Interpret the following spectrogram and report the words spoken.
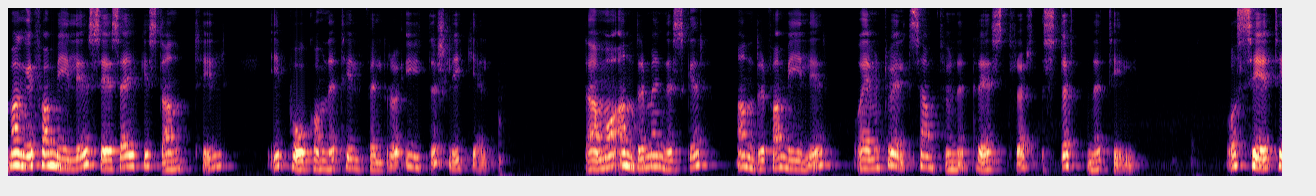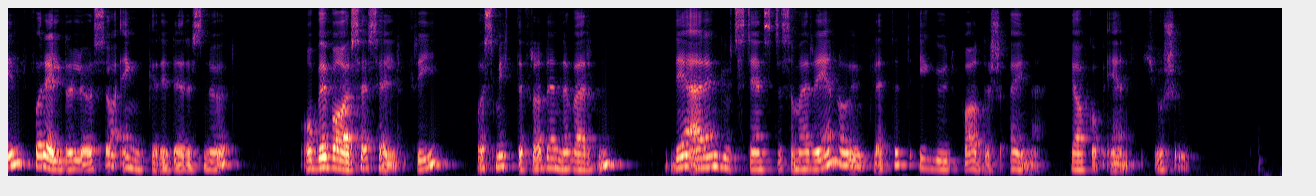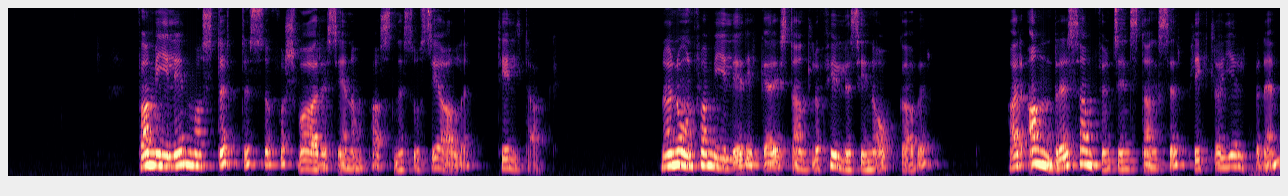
Mange familier ser seg ikke i stand til i påkomne tilfeller å yte slik hjelp. Da må andre mennesker, andre familier og eventuelt samfunnet tre støttende til. Å se til foreldreløse og enker i deres nød, og bevare seg selv fri for smitte fra denne verden, det er en gudstjeneste som er ren og uplettet i Gud Faders øyne. Jakob 1, 27. Familien må støttes og forsvares gjennom passende sosiale tiltak. Når noen familier ikke er i stand til å fylle sine oppgaver, har andre samfunnsinstanser plikt til å hjelpe dem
